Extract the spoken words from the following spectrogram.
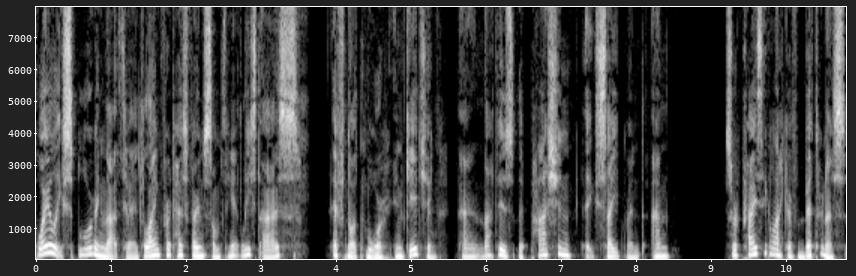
while exploring that thread, Langford has found something at least as, if not more, engaging, and that is the passion, excitement, and surprising lack of bitterness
